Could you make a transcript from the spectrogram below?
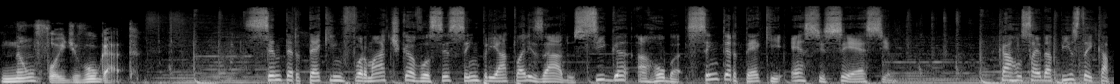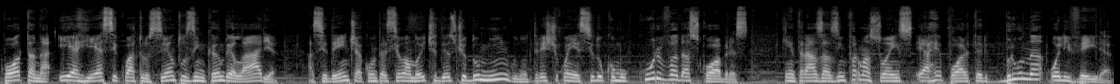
não foi divulgada. CenterTech Informática, você sempre atualizado. Siga arroba CenterTech SCS. Carro sai da pista e capota na ERS 400 em Candelária. Acidente aconteceu na noite deste domingo, no trecho conhecido como Curva das Cobras. Quem traz as informações é a repórter Bruna Oliveira.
